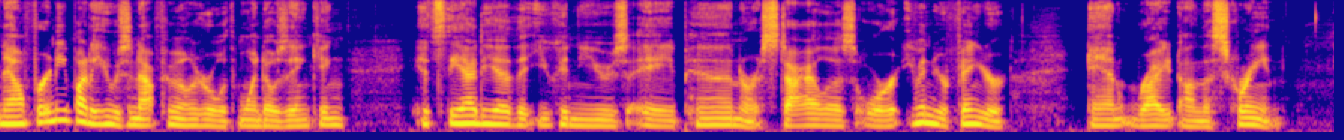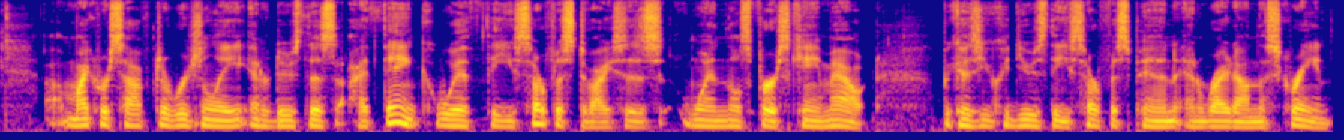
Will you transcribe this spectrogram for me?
Now, for anybody who's not familiar with Windows inking, it's the idea that you can use a pen or a stylus or even your finger and write on the screen. Microsoft originally introduced this, I think, with the Surface devices when those first came out, because you could use the Surface Pen and write on the screen.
